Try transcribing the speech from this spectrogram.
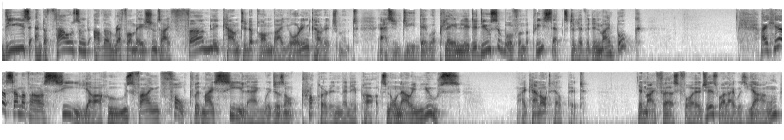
These and a thousand other reformations I firmly counted upon by your encouragement, as indeed they were plainly deducible from the precepts delivered in my book. I hear some of our sea yahoos find fault with my sea language as not proper in many parts, nor now in use. I cannot help it. In my first voyages, while I was young,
